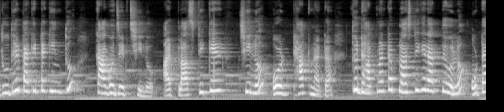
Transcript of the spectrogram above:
দুধের প্যাকেটটা কিন্তু কাগজের ছিল, আর প্লাস্টিকের ছিল ওর ঢাকনাটা। তো ঢাকনাটা প্লাস্টিকে রাখতে হলো, ওটা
